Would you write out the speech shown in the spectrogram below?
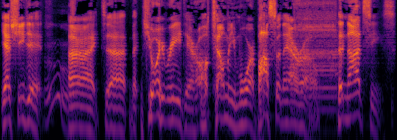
Yes, she did. Ooh. All right. Uh, but Joy Reid there. Oh, tell me more. Bolsonaro, the Nazis.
